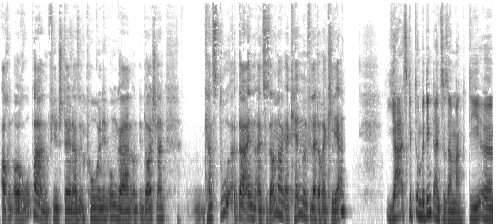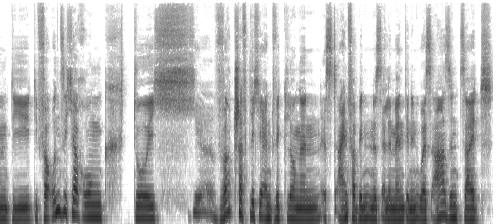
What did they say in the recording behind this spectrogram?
auch in Europa an vielen Stellen, also in Polen, in Ungarn und in Deutschland. Kannst du da einen, einen Zusammenhang erkennen und vielleicht auch erklären? Ja, es gibt unbedingt einen Zusammenhang. Die, ähm, die, die Verunsicherung durch äh, wirtschaftliche Entwicklungen ist ein verbindendes Element. In den USA sind seit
